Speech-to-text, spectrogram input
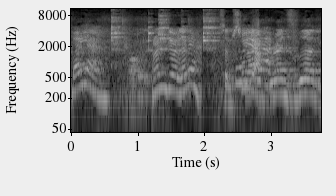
Bayan. Nandiyan, lagi. Subscribe, Renz Vlog.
